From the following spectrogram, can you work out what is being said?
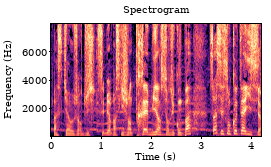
Pascal aujourd'hui. C'est bien parce qu'il chante très bien sur du compas. Ça, c'est son côté haïtien.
